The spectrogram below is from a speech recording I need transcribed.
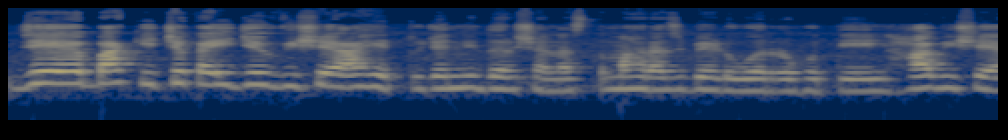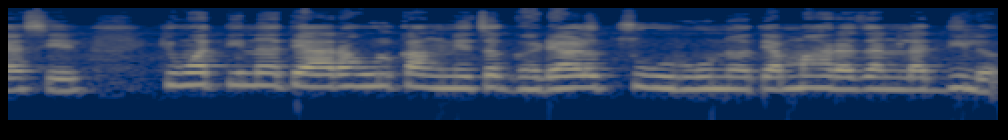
जे बाकीचे काही जे विषय आहेत तुझ्या निदर्शनास महाराज बेडवर होते हा विषय असेल किंवा तिनं त्या राहुल कांगणेचं घड्याळ चोरून त्या महाराजांना दिलं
